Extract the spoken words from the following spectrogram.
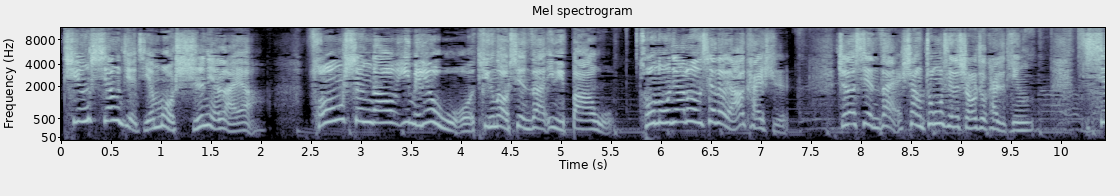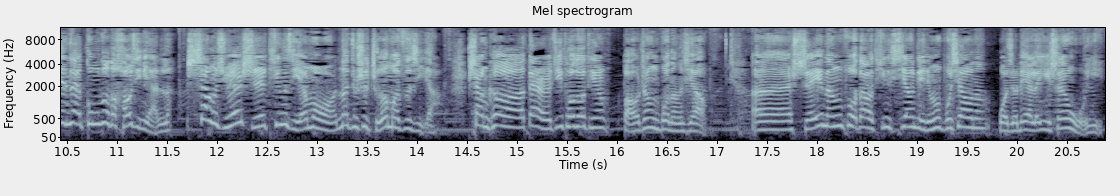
听香姐节目十年来啊，从身高一米六五听到现在一米八五，从农家乐的下掉牙开始，直到现在上中学的时候就开始听，现在工作都好几年了。上学时听节目那就是折磨自己呀、上课戴耳机偷偷听，保证不能笑。呃，谁能做到听香姐节目不笑呢？我就练了一身武艺。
